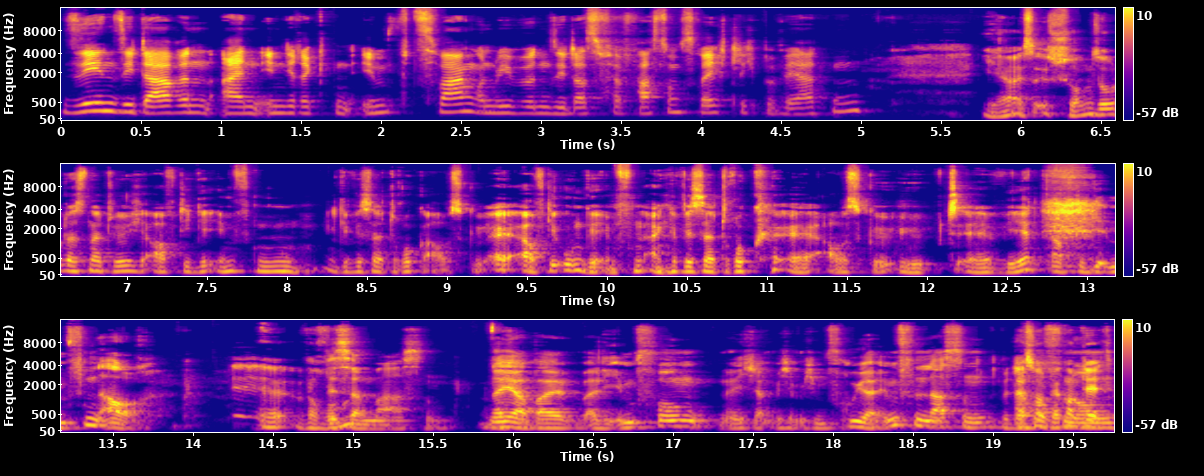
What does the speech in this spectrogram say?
Sehen Sie darin einen indirekten Impfzwang und wie würden Sie das verfassungsrechtlich bewerten? Ja, es ist schon so, dass natürlich auf die Geimpften ein gewisser Druck ausgeübt, äh, auf die Ungeimpften ein gewisser Druck äh, ausgeübt äh, wird. Auf die Geimpften auch. Äh, warum? Gewissermaßen. Naja, weil, weil die Impfung, ne, ich habe mich, hab mich im Frühjahr impfen lassen. Mit Achso, da kommt, jetzt,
